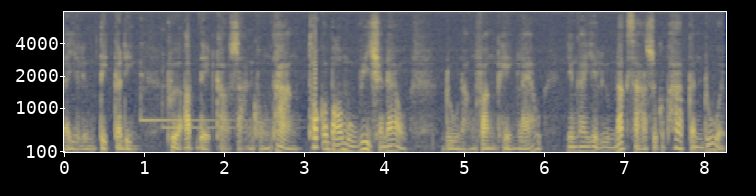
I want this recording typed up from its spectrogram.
และอย่าลืมติดกระดิ่ง เพื่ออัปเดตข่าวสารของทาง Talk About Movie Channel ดูหนังฟังเพลงแล้ว ยังไงอย่าลืมรักษาสุขภาพกันด้วย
